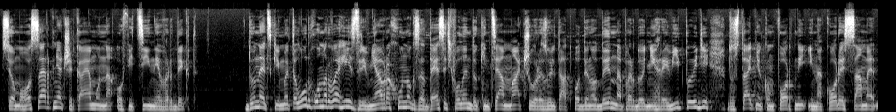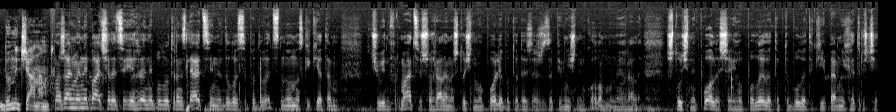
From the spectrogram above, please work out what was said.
7 серпня чекаємо на офіційний вердикт. Донецький металург у Норвегії зрівняв рахунок за 10 хвилин до кінця матчу. Результат 1-1 напередодні гри відповіді достатньо комфортний і на користь саме донечанам. На жаль, ми не бачили цієї гри, не було трансляції, не вдалося подивитися. Ну наскільки я там чув інформацію, що грали на штучному полі, бо десь аж за північним колом вони грали штучне поле, ще його полили. Тобто були такі певні хитрощі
